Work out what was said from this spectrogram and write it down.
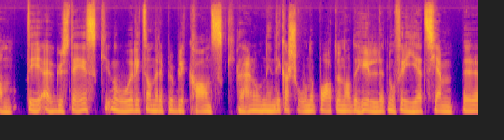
anti-augusteisk, noe litt sånn republikansk. Det er noen indikasjoner på at hun hadde hyllet noen frihetskjemper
